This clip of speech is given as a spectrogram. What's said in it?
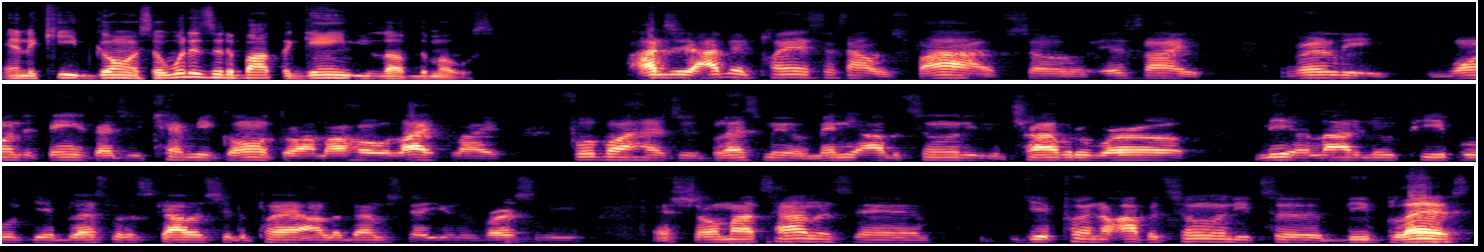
and to keep going. So, what is it about the game you love the most? I just I've been playing since I was five, so it's like really one of the things that just kept me going throughout my whole life. Like football has just blessed me with many opportunities to travel the world, meet a lot of new people, get blessed with a scholarship to play at Alabama State University, and show my talents and get put in an opportunity to be blessed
